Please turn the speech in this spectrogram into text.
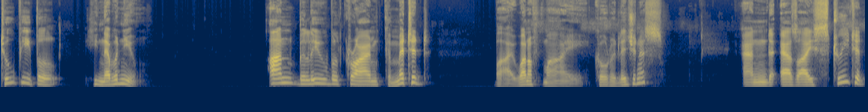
two people he never knew unbelievable crime committed by one of my co religionists. And as I tweeted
